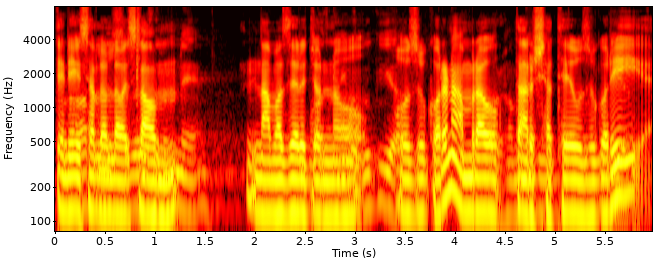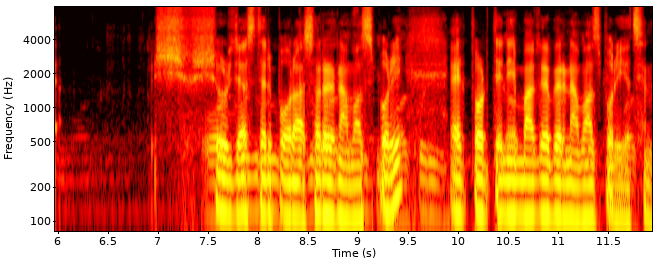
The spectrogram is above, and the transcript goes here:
তিনি সাল্লাহ ইসলাম নামাজের জন্য অজু করেন আমরাও তার সাথে অজু করি। সূর্যাস্তের পর আসরের নামাজ পড়ি। এরপর তিনি মাগরেবের নামাজ পড়িয়েছেন।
